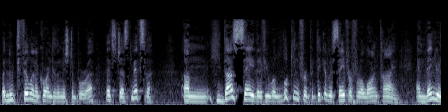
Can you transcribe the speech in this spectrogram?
But new tefillin, according to the Mishnah Berurah, that's just mitzvah. Um, he does say that if you were looking for a particular sefer for a long time, and then you're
